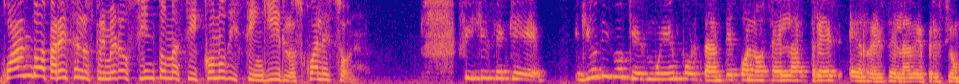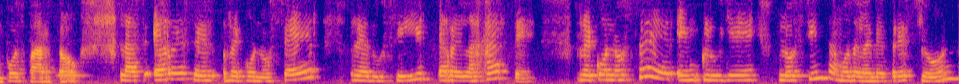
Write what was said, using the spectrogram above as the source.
¿Cuándo aparecen los primeros síntomas y cómo distinguirlos? ¿Cuáles son? Fíjese que yo digo que es muy importante conocer las tres R's de la depresión postparto. Las R's es reconocer, reducir y relajarte. Reconocer incluye los síntomas de la depresión,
